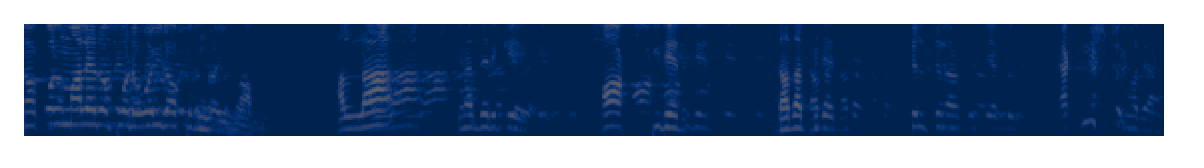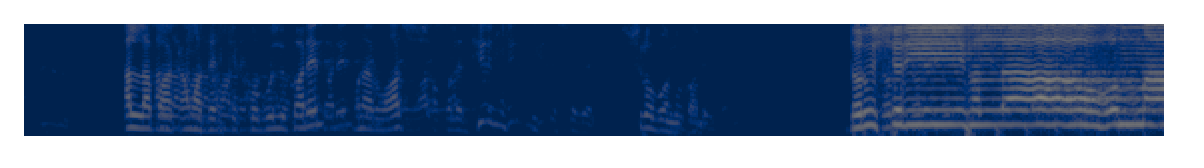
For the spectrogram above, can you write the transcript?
নকল মালের উপরে ওই রকম নয় বাপ। আল্লাহ এনাদেরকে হক পীরের, দাদা পীরের সিলসিলার প্রতি একদম একনিষ্ঠ ভাবে আছেন। আল্লাহ পাক আমাদেরকে কবুল করেন। ওনার ওয়াজ সকলে ধীর মস্তিষ্কে শ্রবণ করেন। দরুদ শরীফ, আল্লাহুম্মা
